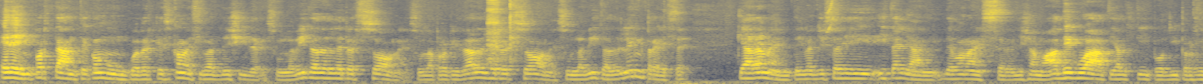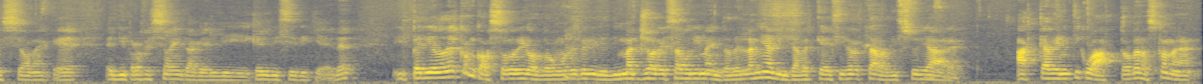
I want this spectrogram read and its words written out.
Ed è importante comunque perché siccome si va a decidere sulla vita delle persone, sulla proprietà delle persone, sulla vita delle imprese, chiaramente i magistrati italiani devono essere diciamo, adeguati al tipo di professione che, e di professionalità che gli, che gli si richiede il periodo del concorso lo ricordo come uno dei periodi di maggiore esaurimento della mia vita perché si trattava di studiare H24, però siccome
